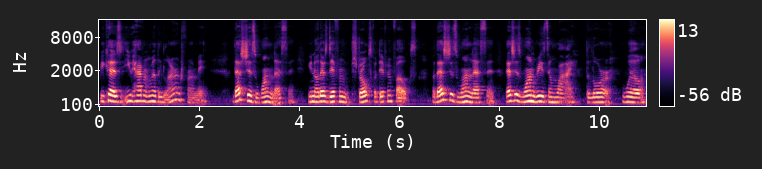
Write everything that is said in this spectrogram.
because you haven't really learned from it. That's just one lesson. You know, there's different strokes for different folks, but that's just one lesson. That's just one reason why the Lord will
